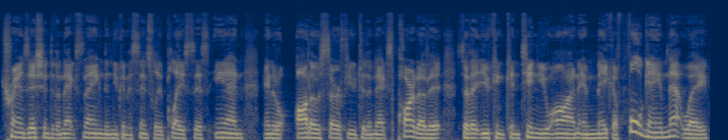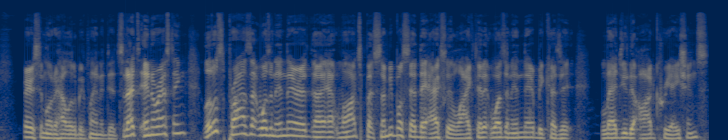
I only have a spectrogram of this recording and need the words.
transition to the next thing then you can essentially place this in and it'll auto surf you to the next part of it so that you can continue on and make a full game that way very similar to how Little Big Planet did. So that's interesting. A little surprised that wasn't in there at, uh, at launch, but some people said they actually liked that it wasn't in there because it led you to odd creations.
